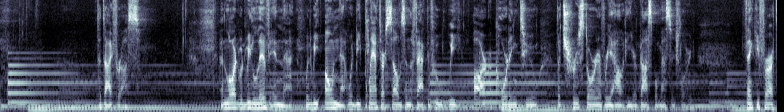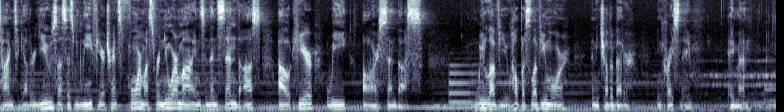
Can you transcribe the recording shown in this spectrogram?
to die for us. And Lord, would we live in that? Would we own that? Would we plant ourselves in the fact of who we are according to the true story of reality, your gospel message, Lord? Thank you for our time together. Use us as we leave here. Transform us, renew our minds, and then send us out. Here we are. Send us. We love you. Help us love you more and each other better. In Christ's name, amen.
